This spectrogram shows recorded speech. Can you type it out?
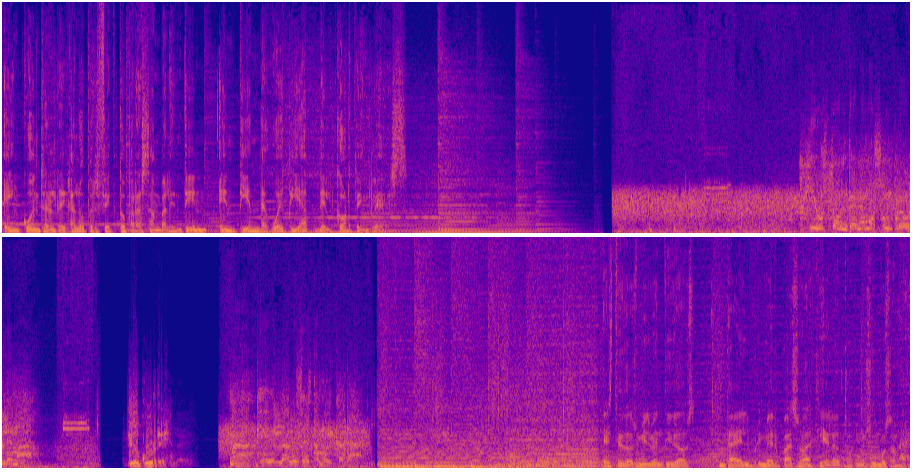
encuentra el regalo perfecto para San Valentín en tienda web y app del Corte Inglés. Houston, tenemos un problema. ¿Qué ocurre? Ah, que la luz está muy cara. Este 2022 da el primer paso hacia el autoconsumo solar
